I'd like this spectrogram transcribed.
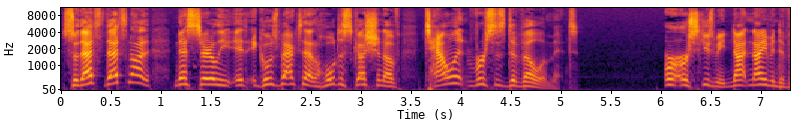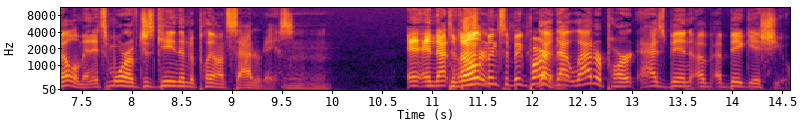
So that's that's not necessarily. It, it goes back to that whole discussion of talent versus development, or, or excuse me, not not even development. It's more of just getting them to play on Saturdays. Mm-hmm. And, and that Development's latter- a big part That, that latter part has been a, a big issue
